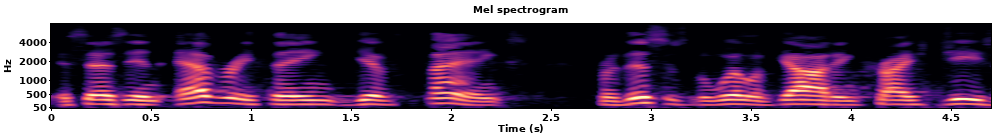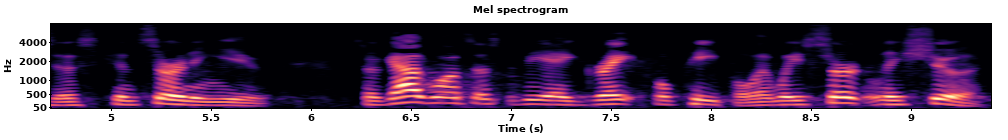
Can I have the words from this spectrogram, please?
it says, In everything give thanks, for this is the will of God in Christ Jesus concerning you. So God wants us to be a grateful people, and we certainly should.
